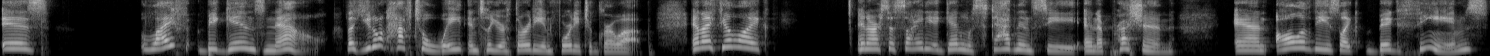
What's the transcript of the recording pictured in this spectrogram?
is life begins now. Like, you don't have to wait until you're 30 and 40 to grow up. And I feel like in our society, again, with stagnancy and oppression and all of these like big themes,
